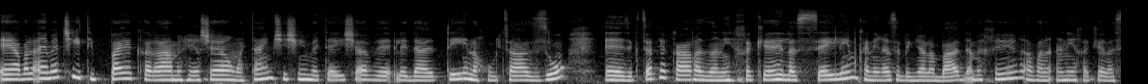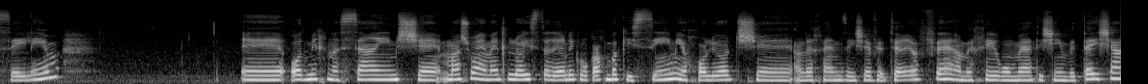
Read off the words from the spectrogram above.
אה, אבל האמת שהיא טיפה יקרה, המחיר שלה הוא 269 ולדעתי לחולצה הזו זה קצת יקר אז אני אחכה לסיילים, כנראה זה בגלל הבד המחיר, אבל אני אחכה לסיילים. Uh, עוד מכנסיים שמשהו האמת לא הסתדר לי כל כך בכיסים, יכול להיות שעליכן זה יישב יותר יפה, המחיר הוא 199,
